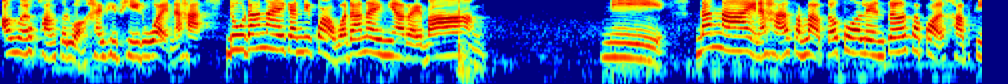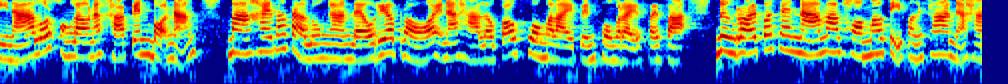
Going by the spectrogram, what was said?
เอาหน่วยความสะดวกให้พี่ๆด้วยนะคะ ดูด้านในกันดีกว่าว่าด้านในมีอะไรบ้าง นี่ด้านในนะคะสำหรับเจ้าตัว Ranger Sport ขับสีนะรถของเรานะคะ เป็นเบาะหนังมาให้ตั้งแต่โรงงานแล้วเรียบร้อยนะคะ แล้วก็พวงมาลัยเป็นพวงมาลัยไฟฟ้า 100%นะมาพร้อมมัลติฟัง c t ชันนะคะ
